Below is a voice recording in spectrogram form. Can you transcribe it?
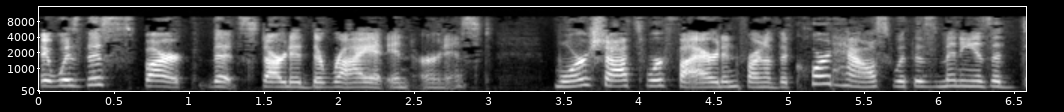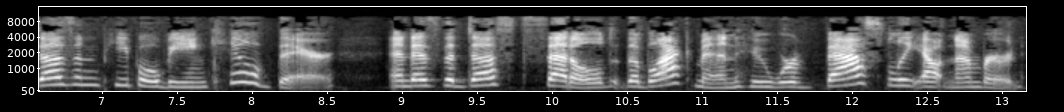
It was this spark that started the riot in earnest. More shots were fired in front of the courthouse with as many as a dozen people being killed there. And as the dust settled, the black men, who were vastly outnumbered,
